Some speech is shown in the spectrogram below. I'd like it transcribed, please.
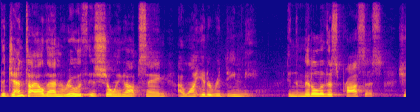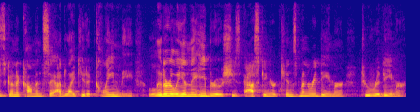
the Gentile then, Ruth, is showing up saying, I want you to redeem me. In the middle of this process, she's going to come and say, I'd like you to claim me. Literally in the Hebrew, she's asking her kinsman redeemer to redeem her.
